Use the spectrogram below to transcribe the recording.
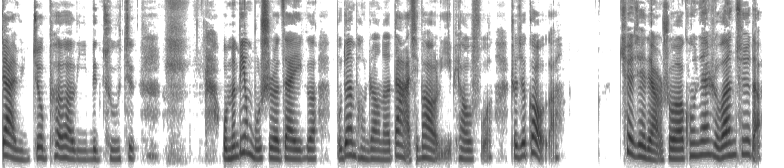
大宇宙泡泡里面出去，我们并不是在一个不断膨胀的大气泡里漂浮，这就够了。确切点说，空间是弯曲的，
